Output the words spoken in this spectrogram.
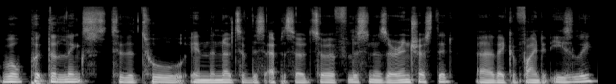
We'll put the links to the tool in the notes of this episode, so if listeners are interested, uh, they can find it easily.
